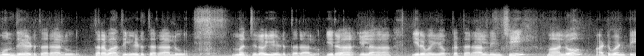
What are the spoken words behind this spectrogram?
ముందు ఏడు తరాలు తర్వాత ఏడు తరాలు మధ్యలో ఏడు తరాలు. ఇరా ఇలా ఇరవై ఒక్క తరాల నుంచి మాలో అటువంటి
